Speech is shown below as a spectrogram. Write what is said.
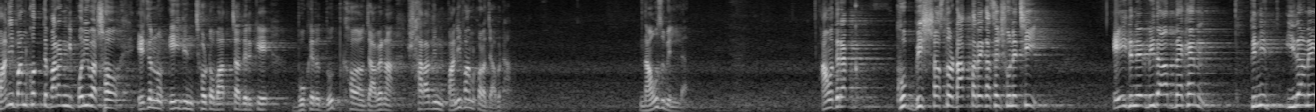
পানি পান করতে পারেননি পরিবার সহ। এই জন্য এই দিন ছোট বাচ্চাদেরকে বুকের দুধ খাওয়ানো যাবে না, সারাদিন পানি পান করা যাবে না। নাউজবিল্লা আমাদের এক খুব বিশ্বস্ত ডাক্তারের কাছে শুনেছি, এই দিনের বিদাত দেখেন তিনি ইরানে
